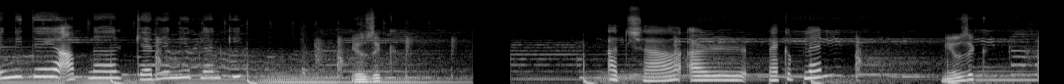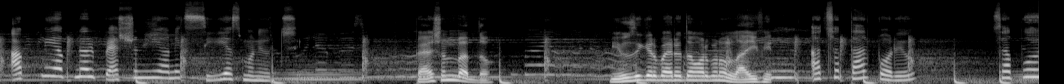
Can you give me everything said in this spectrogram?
এমনিতে আপনার ক্যারিয়ার নিয়ে প্ল্যান কি? মিউজিক আচ্ছা আর ব্যাকআপ প্ল্যান মিউজিক আপনি আপনার প্যাশন নিয়ে অনেক সিরিয়াস মনে হচ্ছে। প্যাশন বাদ দাও। মিউজিকের বাইরে তো আমার কোনো লাইফই আচ্ছা তারপরেও সাপোজ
